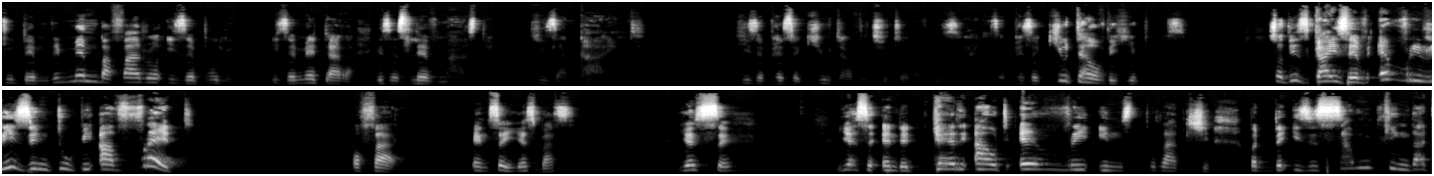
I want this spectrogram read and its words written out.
to them. Remember, Pharaoh is a bully, he's a murderer, he's a slave master. He's unkind. He's a persecutor of the children of Israel, he's a persecutor of the Hebrews. So these guys have every reason to be afraid of Pharaoh and say, Yes, boss. Yes, sir. Yes, sir. and they carry out every instruction. But there is something that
